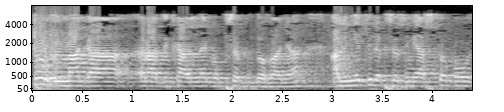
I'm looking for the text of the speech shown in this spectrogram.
to wymaga radykalnego przebudowania, ale nie tyle przez miasto, bo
